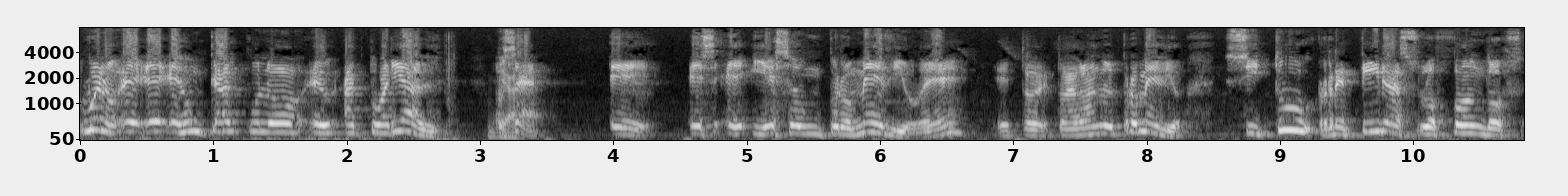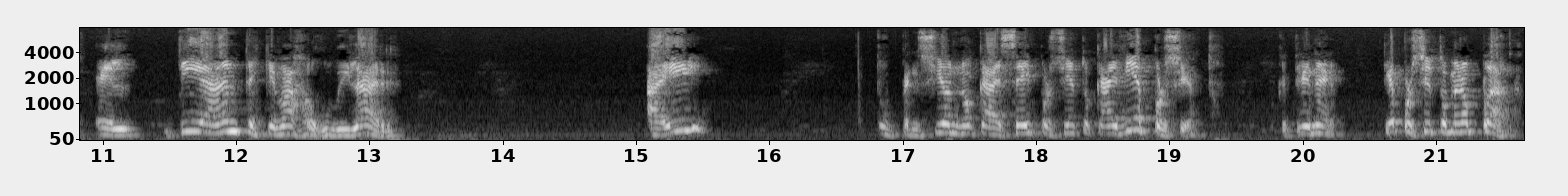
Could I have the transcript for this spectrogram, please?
Bueno, es un cálculo actuarial. O sea, eh, es, eh, y eso es un promedio, ¿eh? Estoy, estoy hablando del promedio. Si tú retiras los fondos el día antes que vas a jubilar, ahí tu pensión no cae 6%, cae 10%, que tiene 10% menos plata.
